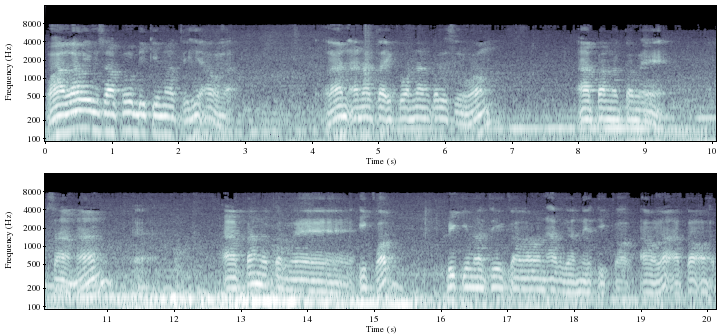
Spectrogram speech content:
Walau imsaku bikimatihi awla Lan anata ikonan korisi wong Apa ngekore saman ya, Apa ngekore ikot bikimati kalawan hargane ikor aula atau or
